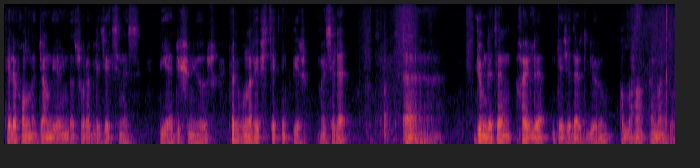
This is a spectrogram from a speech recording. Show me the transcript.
telefonla canlı yayında sorabileceksiniz diye düşünüyoruz. Tabii bunlar hepsi teknik bir mesele. Ee, cümleten hayırlı geceler diliyorum. Allah'a emanet olun.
